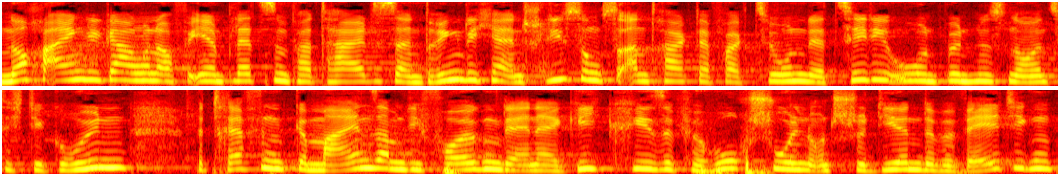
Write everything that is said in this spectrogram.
Noch eingegangen und auf Ihren Plätzen verteilt ist ein dringlicher Entschließungsantrag der Fraktionen der CDU und Bündnis 90 Die Grünen betreffend gemeinsam die Folgen der Energiekrise für Hochschulen und Studierende bewältigen.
